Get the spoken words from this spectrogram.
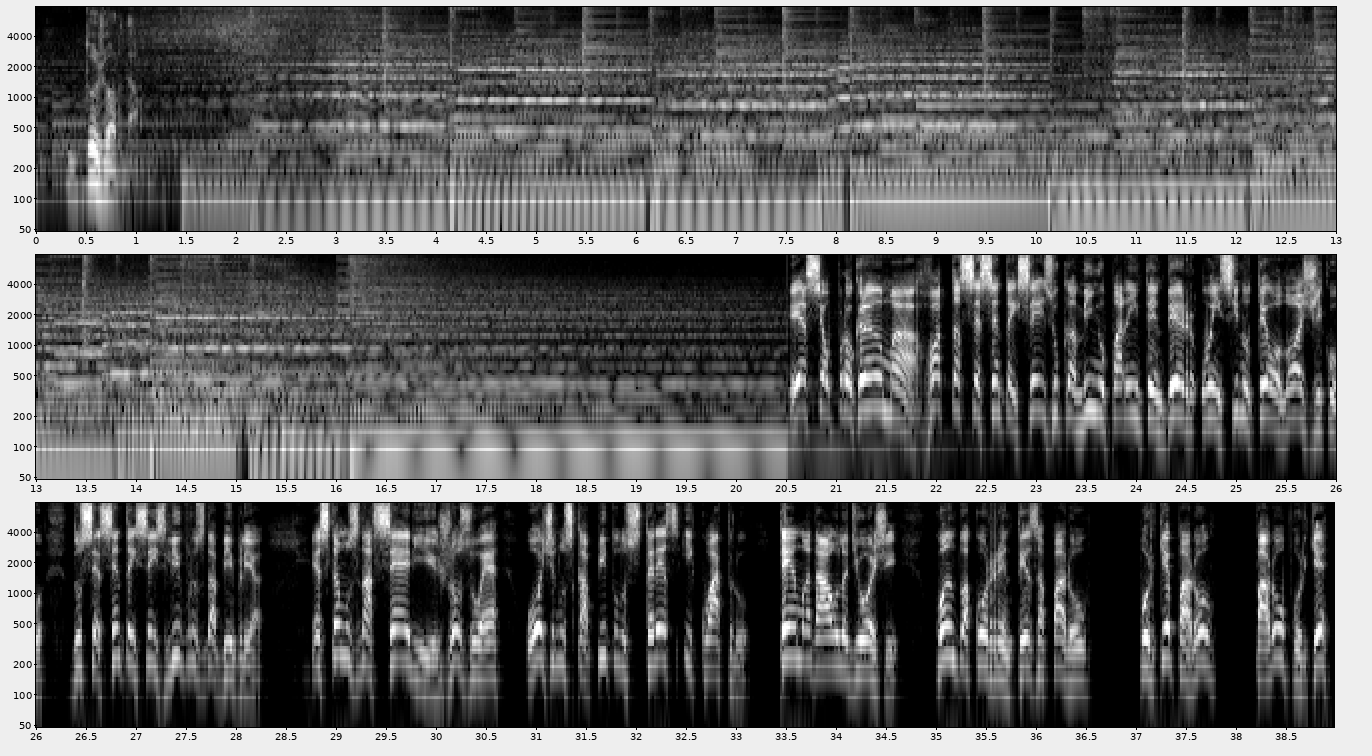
do Jordão. Esse é o programa Rota 66, o caminho para entender o ensino teológico dos 66 livros da Bíblia. Estamos na série Josué, hoje nos capítulos 3 e 4. Tema da aula de hoje: Quando a correnteza parou. Por que parou? Parou por quê?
